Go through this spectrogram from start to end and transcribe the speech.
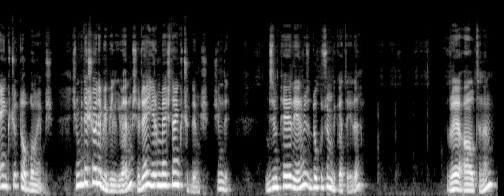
en küçük toplamıymış. Şimdi bir de şöyle bir bilgi vermiş. R 25'ten küçük demiş. Şimdi bizim P değerimiz 9'un bir katıydı. R 6'nın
